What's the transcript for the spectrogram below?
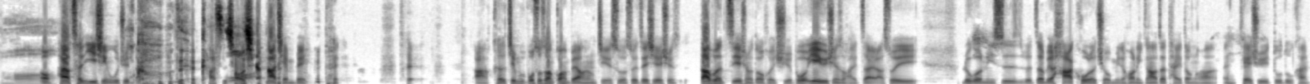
哦哦，还有陈奕迅、吴俊达，这个卡斯超强大前辈，对对啊，可是节目播出上冠杯好像结束了，所以这些选手大部分职业选手都回去，不过业余选手还在啦，所以。如果你是这比较哈阔的球迷的话，你刚好在台东的话，哎，可以去赌赌看。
